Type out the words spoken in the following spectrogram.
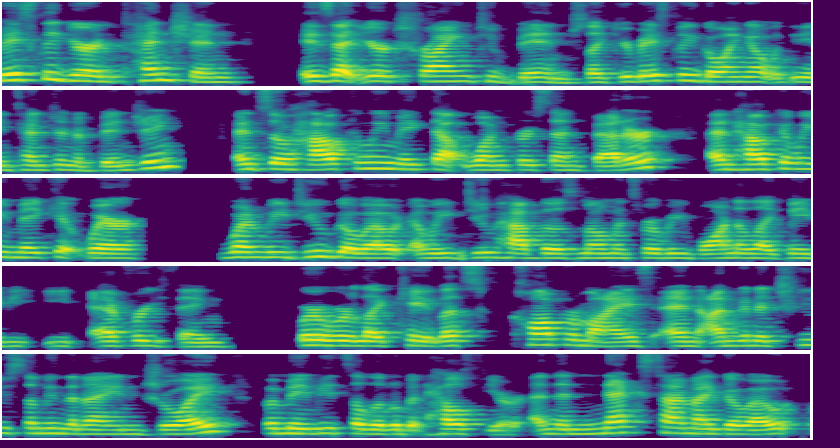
basically your intention is that you're trying to binge. Like you're basically going out with the intention of binging. And so, how can we make that 1% better? And how can we make it where when we do go out and we do have those moments where we want to like maybe eat everything, where we're like, okay, let's compromise and I'm going to choose something that I enjoy, but maybe it's a little bit healthier. And then next time I go out,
